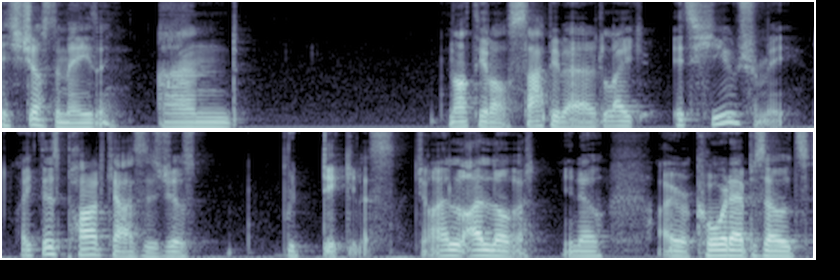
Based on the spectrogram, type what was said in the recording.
it's just amazing. And not to get all sappy about it, like it's huge for me. Like this podcast is just ridiculous. I, I love it. You know, I record episodes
